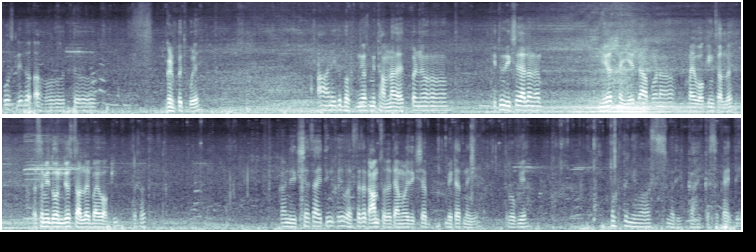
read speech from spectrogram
पोचलेलो आहोत गणपतीपुळे. आणि इथे भक्तनिवास मी थांबणार आहेत पण इथून रिक्षा जायला ना मिळत नाही आहे तर आपण बाय वॉकिंग चाललो आहे तसं मी दोन दिवस चाललो आहे बाय वॉकिंग तसंच. कारण रिक्षाचं आय थिंक रस्त्याचं काम चालू आहे त्यामुळे रिक्षा भेटत नाही आहे तर बघूया. फक्त निवासमध्ये काय कसं काय ते.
